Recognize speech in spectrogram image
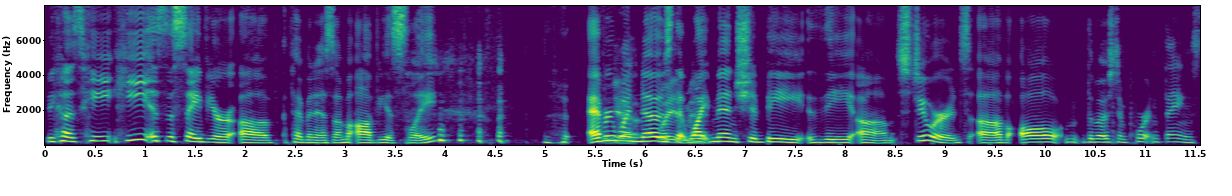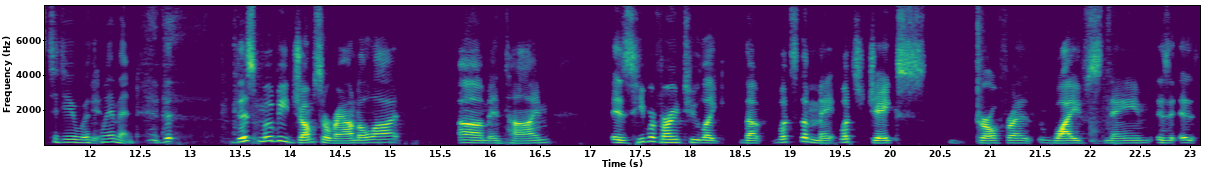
because he he is the savior of feminism obviously everyone Yeah, knows that white men should be the um, stewards of all the most important things to do with women. this movie jumps around a lot um in time. Is he referring Mm. to like the what's the ma- what's jake's girlfriend wife's name? Is it is,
